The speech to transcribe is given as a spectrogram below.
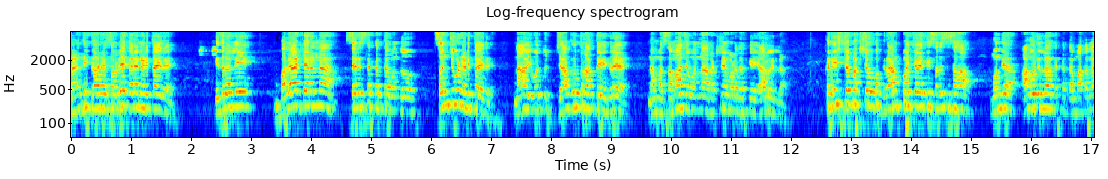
ಗಣತಿ ಕಾರ್ಯ, ಸರ್ವೆ ಕಾರ್ಯ ನಡೀತಾ ಇದೆ. ಇದರಲ್ಲಿ ಬಲಾಢ್ಯರನ್ನ ಸೇರಿಸ್ತಕ್ಕಂಥ ಒಂದು ಸಂಚುಗಳು ನಡೀತಾ ಇದೆ. ನಾವು ಇವತ್ತು ಜಾಗೃತರಾಗದೆ ಇದ್ರೆ ನಮ್ಮ ಸಮಾಜವನ್ನ ರಕ್ಷಣೆ ಮಾಡೋದಕ್ಕೆ ಯಾರು ಇಲ್ಲ. ಕನಿಷ್ಠ ಪಕ್ಷ ಒಬ್ಬ ಗ್ರಾಮ ಪಂಚಾಯತಿ ಸದಸ್ಯ ಸಹ ಮುಂದೆ ಆಗೋದಿಲ್ಲ ಅಂತಕ್ಕಂಥ ಮಾತನ್ನ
